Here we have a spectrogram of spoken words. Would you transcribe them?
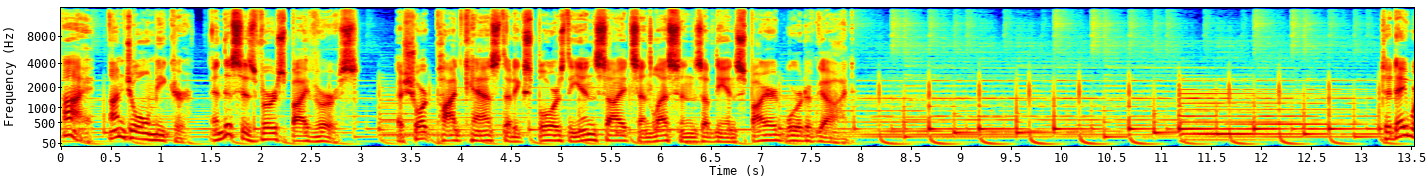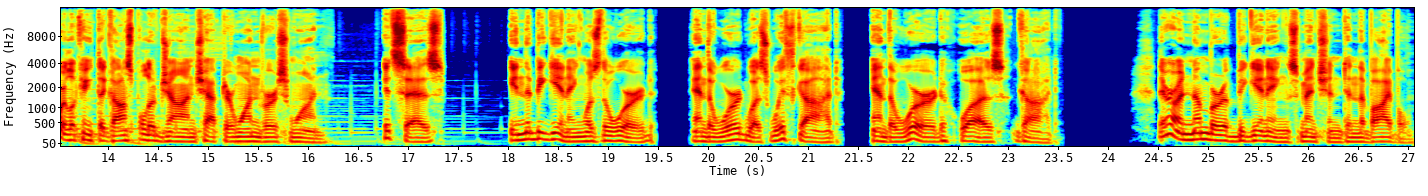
Hi, I'm Joel Meeker, and this is Verse by Verse, a short podcast that explores the insights and lessons of the inspired Word of God. Today we're looking at the Gospel of John, chapter 1, verse 1. It says, In the beginning was the Word, and the Word was with God, and the Word was God. There are a number of beginnings mentioned in the Bible,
